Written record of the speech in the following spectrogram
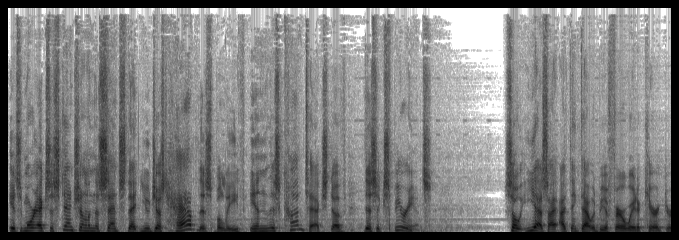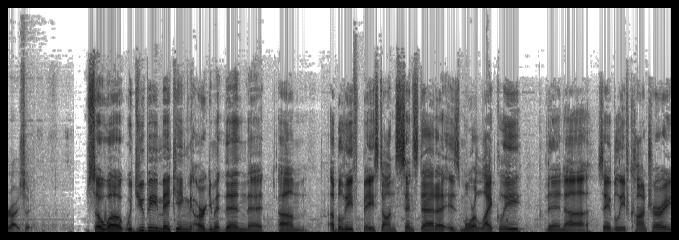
it's more existential in the sense that you just have this belief in this context of this experience. So, yes, I, I think that would be a fair way to characterize it. So, uh, would you be making the argument then that um, a belief based on sense data is more likely than, uh, say, a belief contrary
